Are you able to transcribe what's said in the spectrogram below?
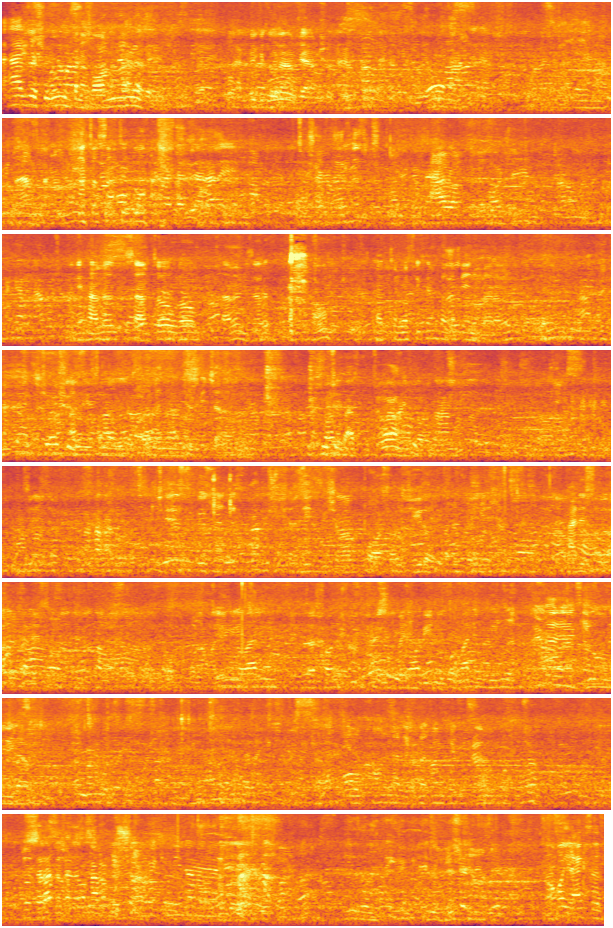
هر جا شروع می‌کنه قانون نداره. خب. که دور هم جمع زیاد تا ساعت دو یعنی همه سمت ها اونا همه می‌زنه حتی ما فکر کنم فقط بین المللی می‌زنه ها هم شدید میشه من پارسال گیر افتادم پنج سال How do you access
